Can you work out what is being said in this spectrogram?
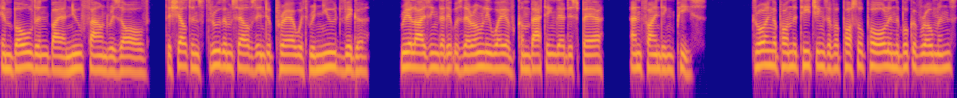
Emboldened by a newfound resolve, the Sheltons threw themselves into prayer with renewed vigor, realizing that it was their only way of combating their despair and finding peace. Drawing upon the teachings of Apostle Paul in the book of Romans,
